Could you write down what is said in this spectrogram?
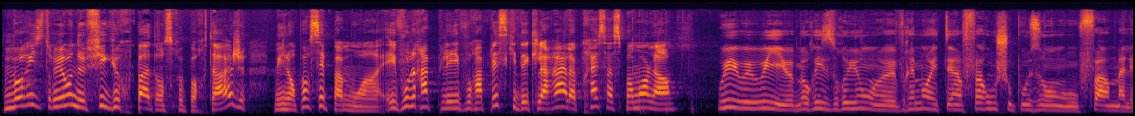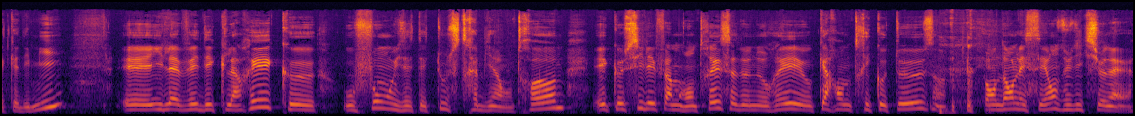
Maurice Druon ne figure pas dans ce reportage, mais il n'en pensait pas moins. Et vous le rappelez, vous rappelez ce qu'il déclarait à la presse à ce moment-là Oui, oui, oui. Euh, Maurice Druon euh, vraiment était un farouche opposant aux femmes à l'Académie. Et il avait déclaré que, au fond, ils étaient tous très bien entre hommes et que si les femmes rentraient, ça donnerait euh, 40 tricoteuses pendant les séances du dictionnaire.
